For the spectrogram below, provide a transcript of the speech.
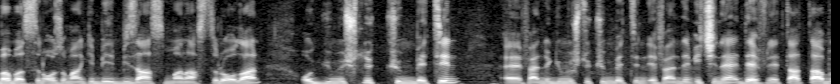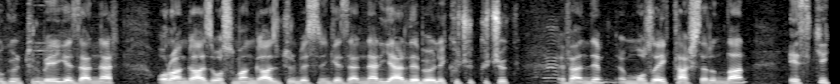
babasını o zamanki bir Bizans manastırı olan o gümüşlü kümbetin efendim gümüşlü kümbetin efendim içine defnetti. Hatta bugün türbeyi gezenler Orhan Gazi, Osman Gazi türbesini gezenler yerde böyle küçük küçük efendim mozaik taşlarından eski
